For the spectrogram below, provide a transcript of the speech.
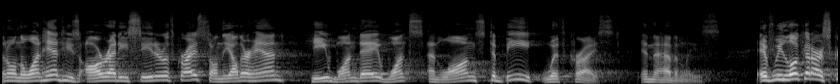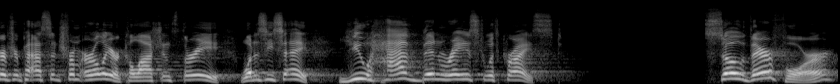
That on the one hand, he's already seated with Christ. On the other hand, he one day wants and longs to be with Christ in the heavenlies. If we look at our scripture passage from earlier, Colossians 3, what does he say? You have been raised with Christ. So therefore,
